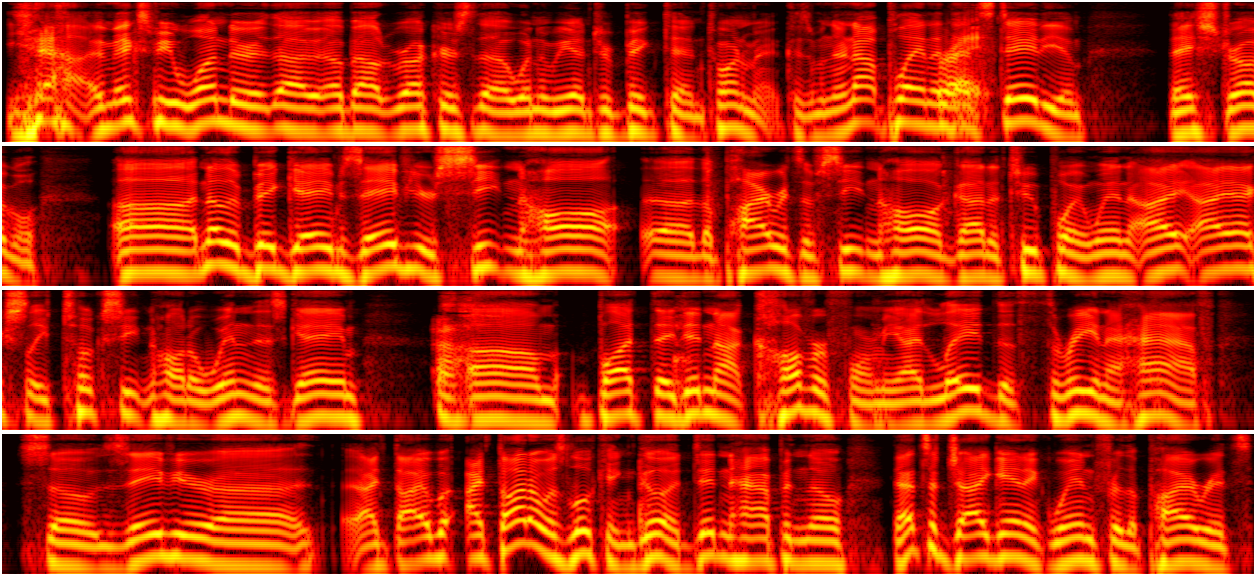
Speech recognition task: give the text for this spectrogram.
Yeah, it makes me wonder uh, about Rutgers though when we enter Big Ten tournament because when they're not playing at right. that stadium, they struggle. Uh, another big game. Xavier Seton Hall. Uh, the Pirates of Seton Hall got a two point win. I I actually took Seton Hall to win this game, um, but they did not cover for me. I laid the three and a half. So Xavier, uh, I thought I thought I was looking good. Didn't happen though. That's a gigantic win for the Pirates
